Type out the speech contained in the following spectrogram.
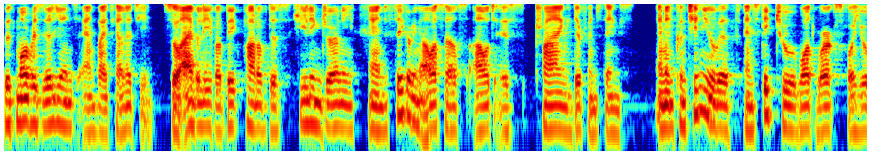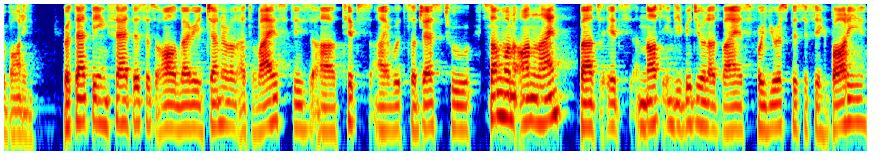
with more resilience and vitality. So I believe a big part of this healing journey and figuring ourselves out is trying different things and then continue with and stick to what works for your body. With that being said, this is all very general advice. These are tips I would suggest to someone online, but it's not individual advice for your specific body,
